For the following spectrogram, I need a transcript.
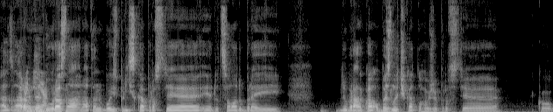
A zároveň ten důraz na, na ten boj zblízka prostě je, je docela dobrý, dobrá taková obezlička toho, že prostě jako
